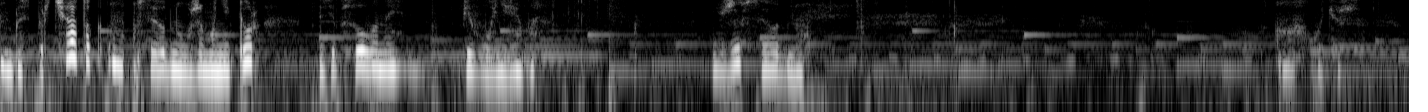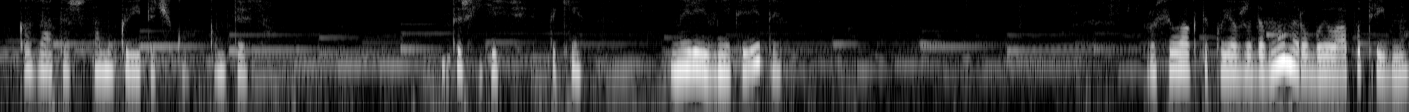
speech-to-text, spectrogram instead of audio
Без перчаток, все одно вже манікюр зіпсований півоніями. Вже все одно. А, хочу ж показати ж саму квіточку комтеса. Теж якісь такі нерівні квіти. Профілактику я вже давно не робила, а потрібно.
